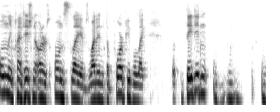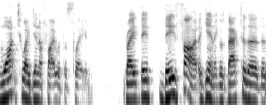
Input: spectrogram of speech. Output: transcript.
only plantation owners own slaves. Why didn't the poor people like they didn't want to identify with the slave right? They they thought again it goes back to the the,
